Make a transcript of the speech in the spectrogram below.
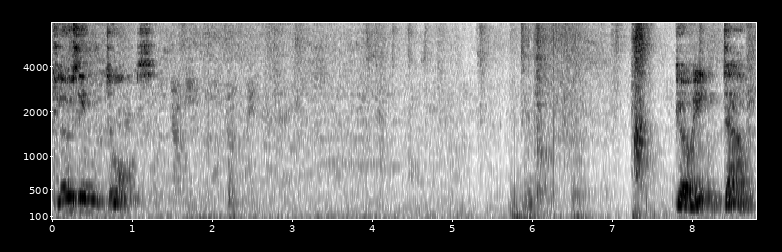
Closing doors. Going down.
